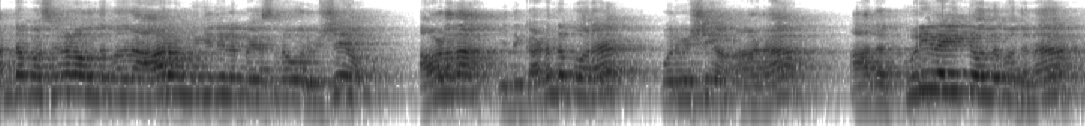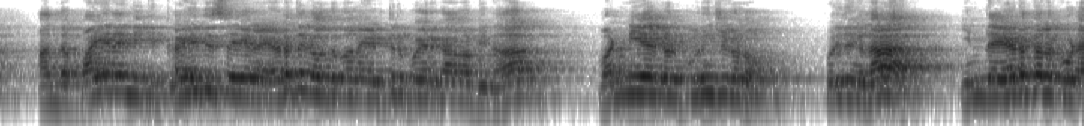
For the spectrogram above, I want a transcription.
அந்த பசங்களை வந்து பார்த்தீங்கன்னா ஆர்வம் மிகுதியில் பேசின ஒரு விஷயம். அவ்வளோதான் இது கடந்து போகிற ஒரு விஷயம். ஆனால் அதை குறிவைத்து வந்து பார்த்தீங்கன்னா அந்த பையனை இன்னைக்கு கைது செய்கிற இடத்துக்கு வந்து பார்த்தீங்கன்னா எடுத்துகிட்டு போயிருக்காங்க அப்படின்னா வன்னியர்கள் புரிஞ்சுக்கணும். புரியுதுங்களா? இந்த இடத்துல கூட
